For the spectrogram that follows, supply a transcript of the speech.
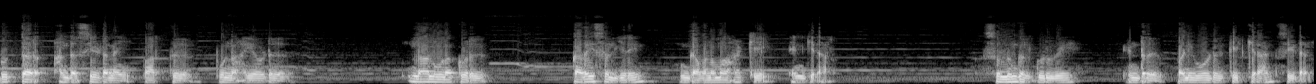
புத்தர் அந்த சீடனை பார்த்து புன்னகையோடு நான் உனக்கு ஒரு கதை சொல்கிறேன். கவனமாக கேள் என்கிறார். சொல்லுங்கள் குருவே என்று பணிவோடு கேட்கிறான் சீடன்.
